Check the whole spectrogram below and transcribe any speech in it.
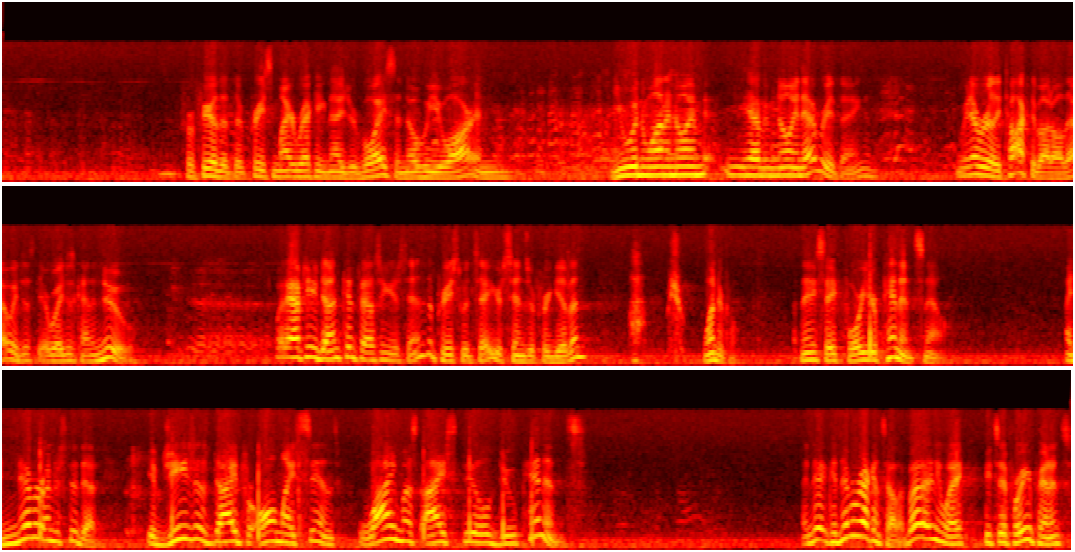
for fear that the priest might recognize your voice and know who you are, and you wouldn't want to know him, you have him knowing everything. We never really talked about all that. We just everybody just kind of knew. But after you're done confessing your sins, the priest would say, "Your sins are forgiven." Ah, whew, wonderful. And then he'd say, "For your penance now." I never understood that. If Jesus died for all my sins, why must I still do penance? I could never reconcile it. But anyway, he'd say, for your penance,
